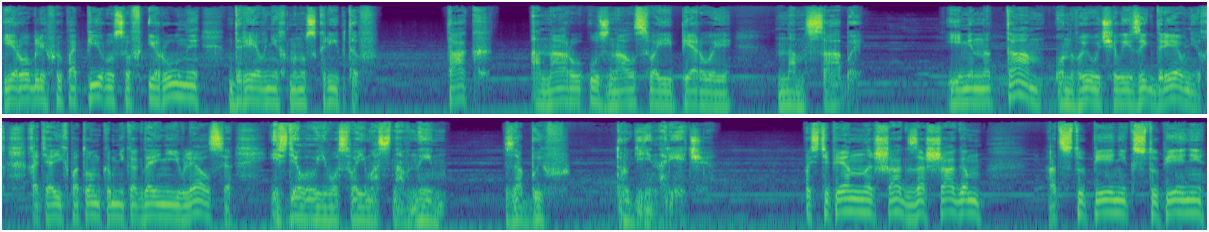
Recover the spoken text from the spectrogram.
иероглифы папирусов и руны древних манускриптов. Так Анару узнал свои первые намсабы – и именно там он выучил язык древних, хотя их потомком никогда и не являлся, и сделал его своим основным, забыв другие наречия. Постепенно, шаг за шагом, от ступени к ступени,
